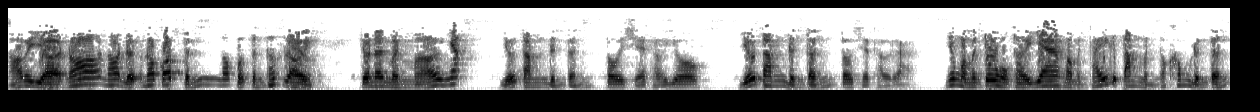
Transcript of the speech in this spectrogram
nó bây giờ nó nó được nó có tỉnh nó có tỉnh thức rồi. Cho nên mình mở nhắc giới tâm định tĩnh tôi sẽ thở vô. Giới tâm định tĩnh tôi sẽ thở ra. Nhưng mà mình tu một thời gian mà mình thấy cái tâm mình nó không định tĩnh.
